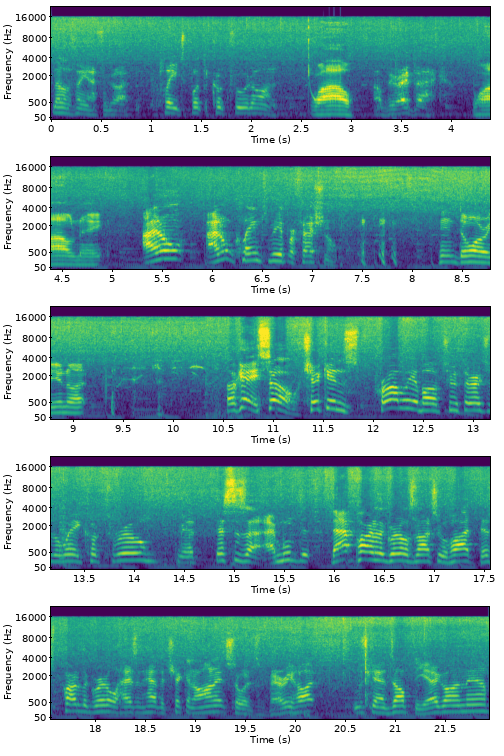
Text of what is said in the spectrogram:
another thing I forgot: Plates to put the cooked food on. Wow. I'll be right back. Wow, Nate. I don't, I don't claim to be a professional. Don't worry, you're not. Okay, so chicken's probably about two thirds of the way cooked through. This is a, I moved it. That part of the griddle is not too hot. This part of the griddle hasn't had the chicken on it, so it's very hot. I'm just gonna dump the egg on there.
